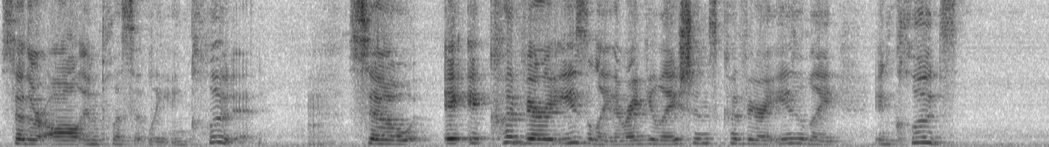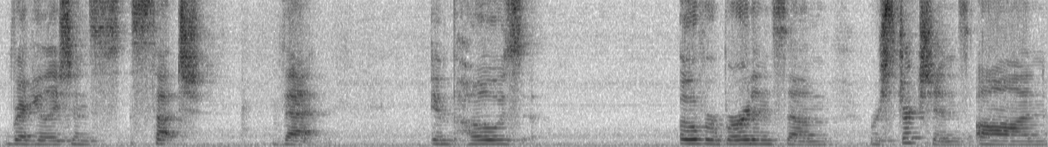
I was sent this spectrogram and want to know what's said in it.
so they're all implicitly included. So it, it could very easily, the regulations could very easily include regulations such that impose overburdensome restrictions on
